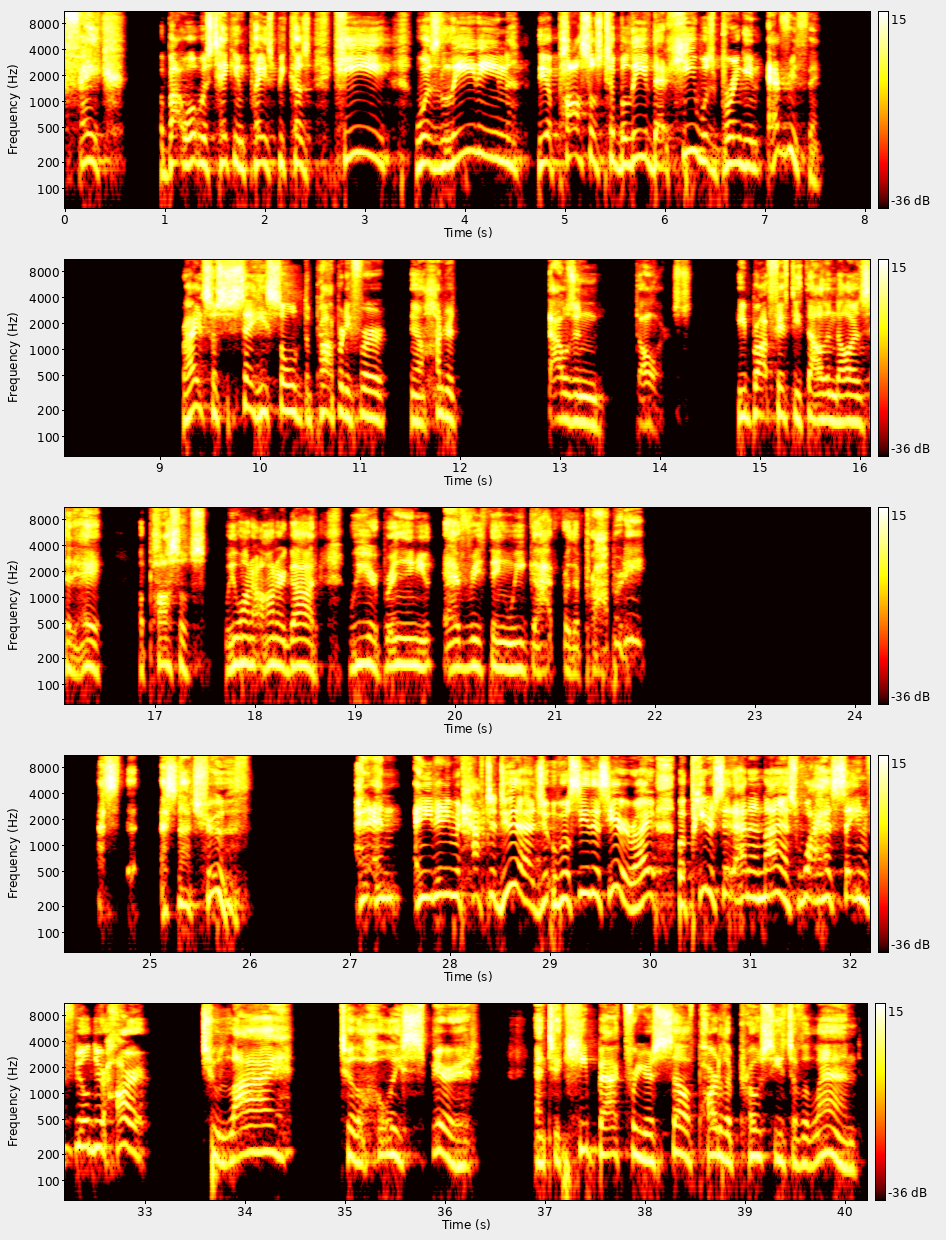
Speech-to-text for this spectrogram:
fake about what was taking place because he was leading the apostles to believe that he was bringing everything. Right? So say he sold the property for, you know, $100,000. He brought $50,000 and said, Hey, apostles, we want to honor God. We are bringing you everything we got for the property. That's, that's not truth. And, and, and you didn't even have to do that. We'll see this here, right? But Peter said, Ananias, why has Satan filled your heart to lie to the Holy Spirit and to keep back for yourself part of the proceeds of the land?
